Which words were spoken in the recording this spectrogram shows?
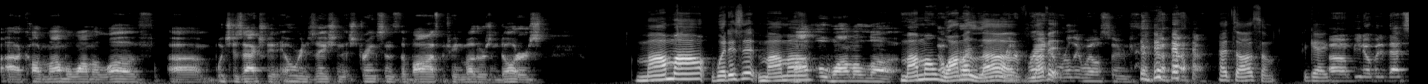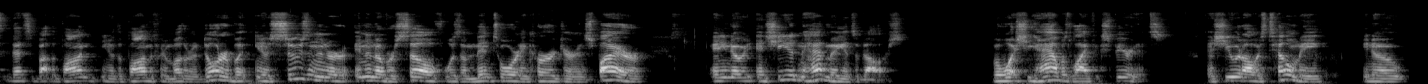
uh, called Mama Wama Love, um, which is actually an organization that strengthens the bonds between mothers and daughters. Mama, what is it? Mama. Mama Wama Love. Mama Oh, Wama Love. Love it it. really well soon. That's awesome. Okay. um, you know, but that's that's about the bond, you know, the bond between a mother and a daughter. But you know, Susan in her in and of herself was a mentor, and encourager, and inspire. And you know, and she didn't have millions of dollars, but what she had was life experience. And she would always tell me, you know,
